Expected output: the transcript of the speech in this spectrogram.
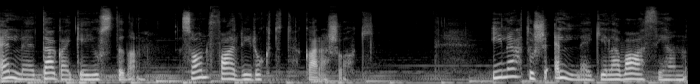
elle dagaike justedan, son farri rukt karashoki. I lähtus elle gila vaasihan,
